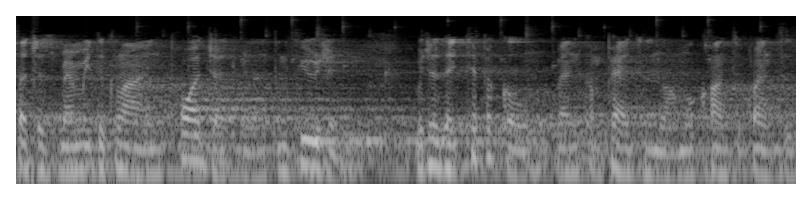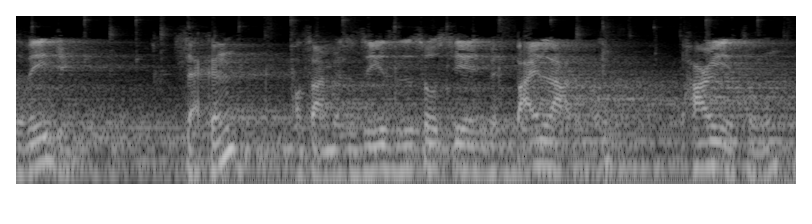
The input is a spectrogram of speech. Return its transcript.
such as memory decline, poor judgment, and confusion, which is atypical when compared to the normal consequences of aging. Second, Alzheimer's disease is associated with bilateral, parietal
